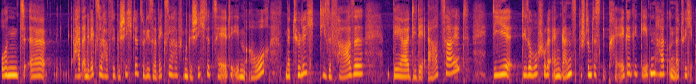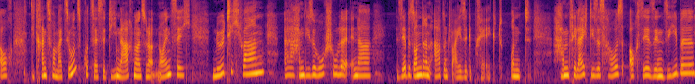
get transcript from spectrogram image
Und äh, hat eine wechselhafte Geschichte. Zu dieser wechselhaften Geschichte zählte eben auch natürlich diese Phase der DDR-Zeit, die dieser Hochschule ein ganz bestimmtes Gepräge gegeben hat und natürlich auch die Transformationsprozesse, die nach 1990 nötig waren, äh, haben diese Hochschule in einer sehr besonderen Art und Weise geprägt und haben vielleicht dieses Haus auch sehr sensibel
